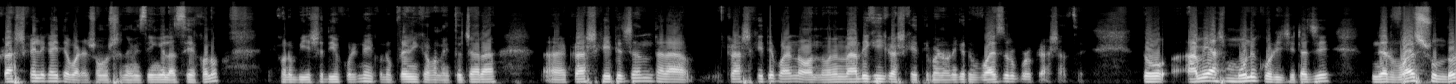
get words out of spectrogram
ক্রাশ খাইলে খাইতে পারে, সমস্যা নেই, আমি সিঙ্গেল আছি এখনও। এখনও বিয়ে শাদিও করি না কোনো প্রেমিকা বানাই। তো যারা ক্রাশ খেতে চান, তারা ক্রাশ খেতে পারে না মানে না দেখেই ক্রাশ খেতে পারে। অনেকে তো ভয়েসের উপর ক্রাশ আছে। তো আমি মনে করি যেটা যে, যার ভয়েস সুন্দর,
